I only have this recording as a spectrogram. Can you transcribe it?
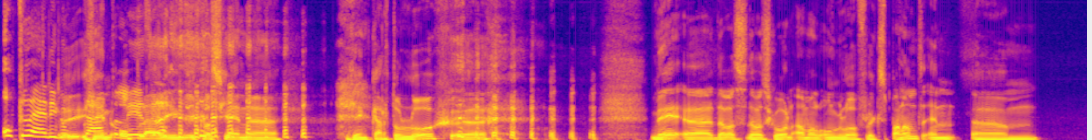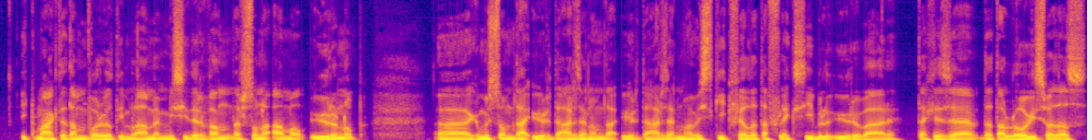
opleiding om daar geen te lezen. opleiding. Ik was geen, eh, geen cartoloog. eh. nee, eh, dat, was, dat was gewoon allemaal ongelooflijk spannend. En ehm, ik maakte dan bijvoorbeeld in Milaan mijn missie ervan. Daar stonden allemaal uren op. Eh, je moest om dat uur daar zijn, om dat uur daar zijn. Maar wist ik veel dat dat flexibele uren waren. Dat je zei dat dat logisch was als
